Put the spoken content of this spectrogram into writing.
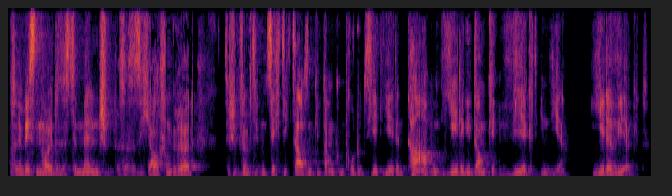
Also wir wissen heute, dass der Mensch, das hast du sich auch schon gehört, zwischen 50 und 60.000 Gedanken produziert jeden Tag und jeder Gedanke wirkt in dir. Jeder wirkt.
